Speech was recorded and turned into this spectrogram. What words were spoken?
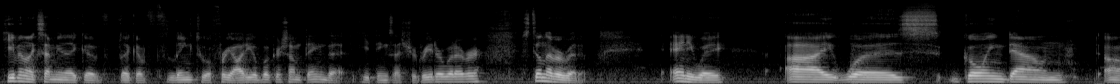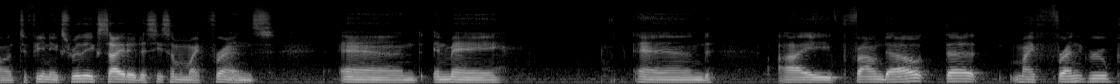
He even like sent me like a like a link to a free audiobook or something that he thinks I should read or whatever. Still never read it. Anyway, I was going down uh, to Phoenix, really excited to see some of my friends, and in May, and I found out that my friend group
